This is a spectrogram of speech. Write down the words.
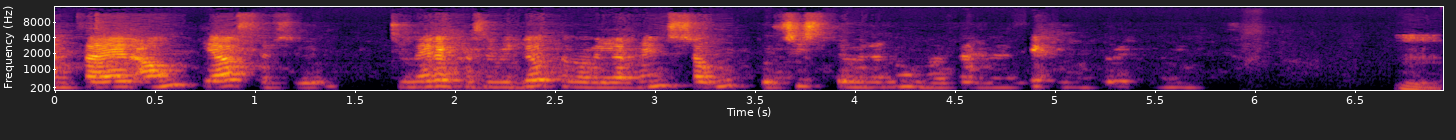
en það er ángi af þessu sem er eitthvað sem við hljóttum að vilja reynsa út úr sísteminu núna þegar við fikkum okkur upp um mm.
